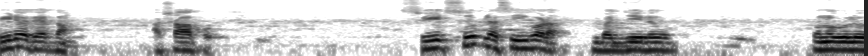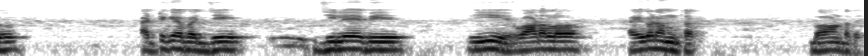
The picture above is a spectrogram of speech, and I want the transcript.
వీడియో తీద్దాం ఆ షాపు. స్వీట్స్ ప్లస్ ఇవి కూడా బజ్జీలు పునుగులు అట్టికాయ బజ్జీ జిలేబీ ఇవి వాడలో అవి కూడా అమ్ముతారు. బాగుంటుంది.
